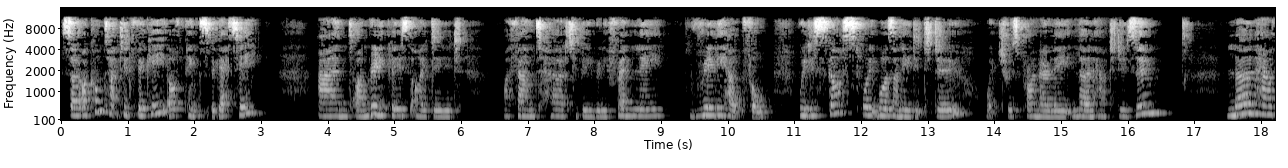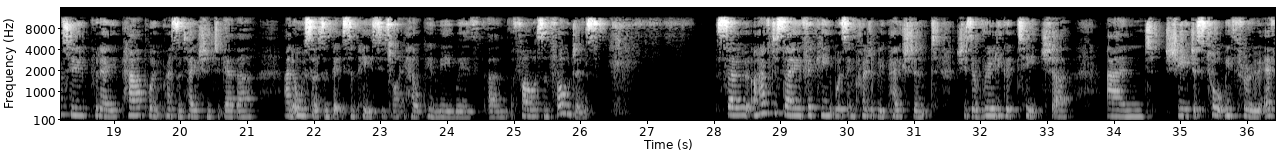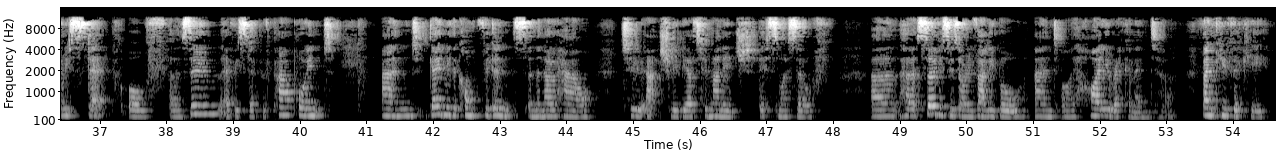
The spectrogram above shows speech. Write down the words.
So I contacted Vicky of Pink Spaghetti, and I'm really pleased that I did. I found her to be really friendly, really helpful. We discussed what it was I needed to do, which was primarily learn how to do Zoom, learn how to put a PowerPoint presentation together, and also some bits and pieces like helping me with um, files and folders. So I have to say Vicky was incredibly patient. She's a really good teacher and she just taught me through every step of uh, Zoom, every step of PowerPoint, and gave me the confidence and the know-how to actually be able to manage this myself. Uh, her services are invaluable and I highly recommend her. Thank you, Vicky.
